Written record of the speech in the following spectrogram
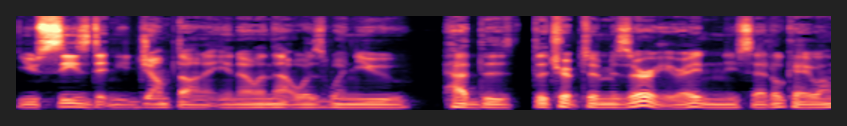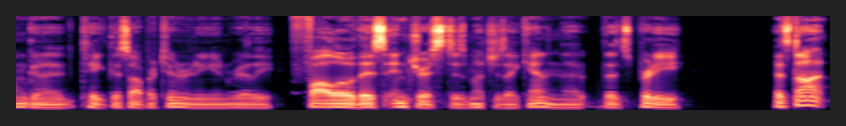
you seized it and you jumped on it, you know, and that was when you had the the trip to Missouri, right? And you said, "Okay, well I'm going to take this opportunity and really follow this interest as much as I can." And that that's pretty that's not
